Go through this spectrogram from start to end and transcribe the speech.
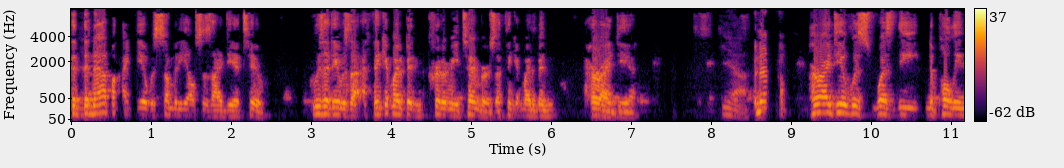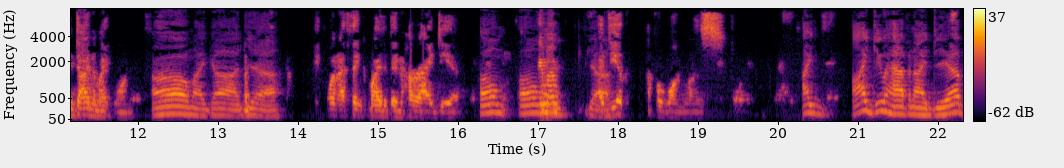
the, the Napa idea was somebody else's idea too. Whose idea was that? I think it might have been Critter Me Timbers. I think it might have been her idea. yeah. No, her idea was was the Napoleon Dynamite one. Oh my god, yeah. One I think might have been her idea. Oh oh remember yeah. Idea the Napa one was I I do have an idea.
